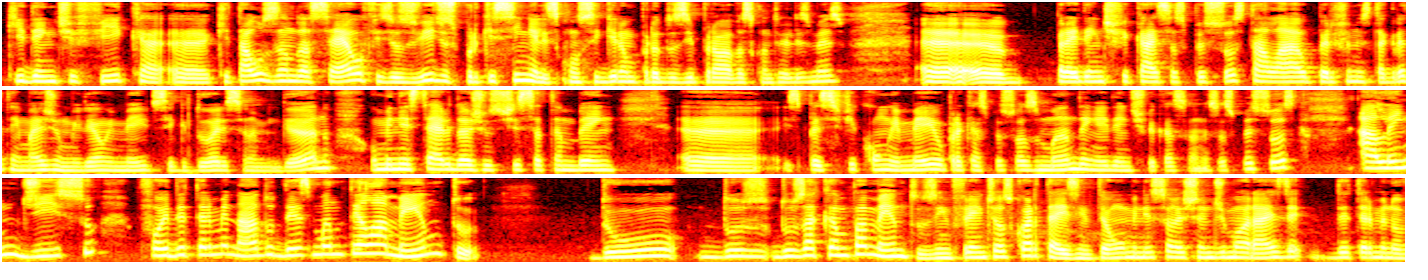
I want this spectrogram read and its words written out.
que identifica, uh, que está usando as selfies e os vídeos, porque sim, eles conseguiram produzir provas contra eles mesmos, uh, uh, para identificar essas pessoas, está lá, o perfil no Instagram tem mais de um milhão e meio de seguidores, se não me engano, o Ministério da Justiça também especificou um e-mail para que as pessoas mandem a identificação dessas pessoas, além disso, foi determinado o desmantelamento do, dos, dos, acampamentos em frente aos quartéis. Então, o ministro Alexandre de Moraes de, determinou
